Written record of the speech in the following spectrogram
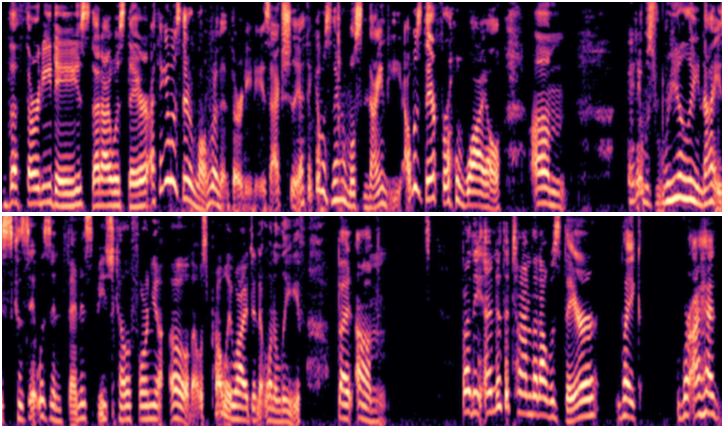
the 30 days that I was there, I think I was there longer than 30 days actually. I think I was there almost 90. I was there for a while. Um and it was really nice cuz it was in Venice Beach, California. Oh, that was probably why I didn't want to leave. But um by the end of the time that I was there, like where I had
